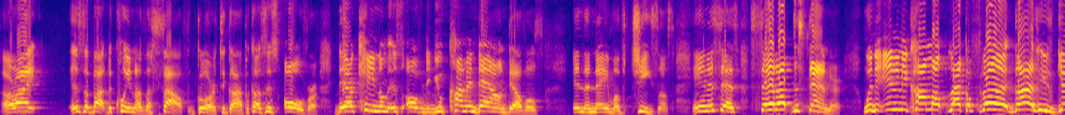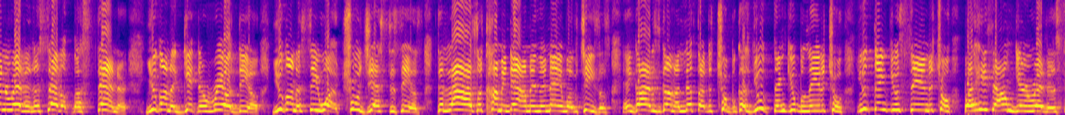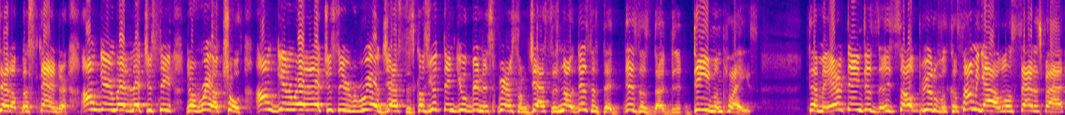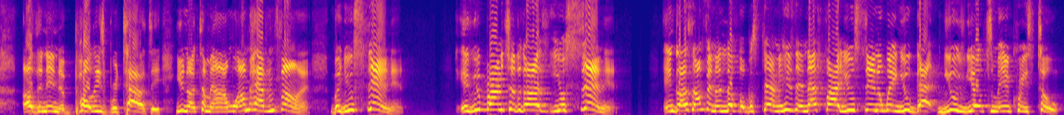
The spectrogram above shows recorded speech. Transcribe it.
All right? It's about the queen of the south. Glory to God. Because it's over. Their kingdom is over. You coming down, devils in the name of Jesus. And it says, set up the standard. When the enemy come up like a flood, God, he's getting ready to set up the standard. You're going to get the real deal. You're going to see what true justice is. The lies are coming down in the name of Jesus. And God is going to lift up the truth because you think you believe the truth. You think you're seeing the truth. But he said, I'm getting ready to set up the standard. I'm getting ready to let you see the real truth. I'm getting ready to let you see the real justice because you think you've been experiencing some justice. No, this is the, this is the demon place. Tell me, everything just is so beautiful because some of y'all a little satisfied other than the police brutality. You know, tell me, I'm, I'm having fun. But you sinning. If you burn it to the gods, you're sinning. And God said, I'm finna lift up a standard. He said, that fire you sinning with, you got, you yield some increase too.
